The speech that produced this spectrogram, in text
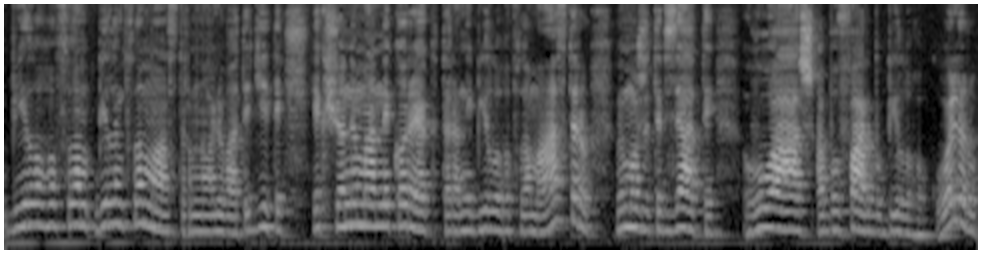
білого флам... білим фломастером намалювати. Діти, якщо нема ні коректора, ні білого фломастеру, ви можете взяти гуаш або фарбу білого кольору,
